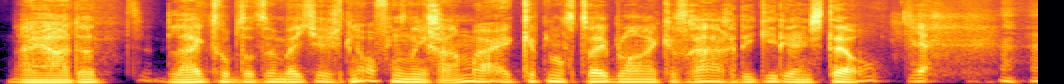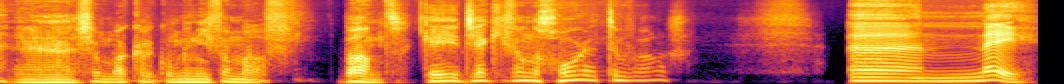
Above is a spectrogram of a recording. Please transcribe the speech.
nou ja, dat lijkt erop dat we een beetje richting afronding gaan. Maar ik heb nog twee belangrijke vragen die ik iedereen stel. Ja. Eh, zo makkelijk kom je niet van me af. Want, ken je Jackie van der Goor toevallig? Nee, Dat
